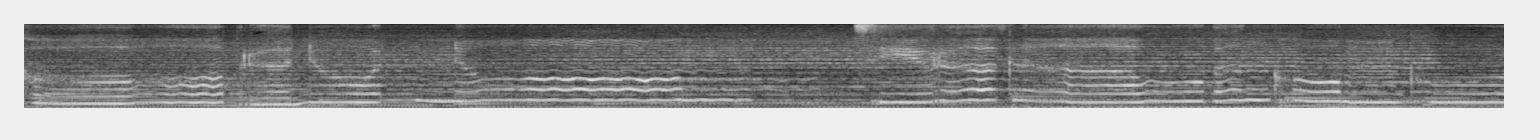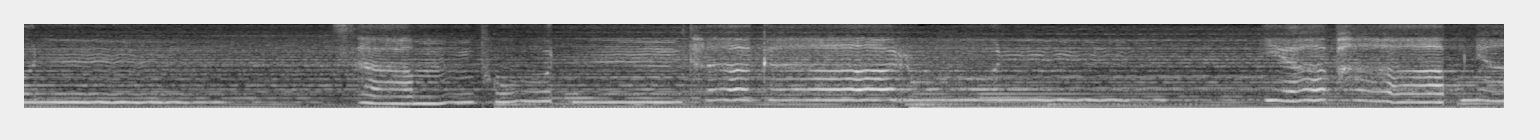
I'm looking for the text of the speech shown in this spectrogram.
ขอประนดน้อมสิระกล่าวบังคมคุณสัมพุทธการุณยาภาพนา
